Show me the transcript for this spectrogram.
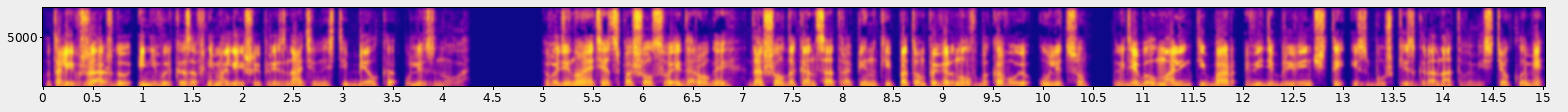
Утолив жажду и не выказав ни малейшей признательности, белка улизнула. Водяной отец пошел своей дорогой, дошел до конца тропинки, потом повернул в боковую улицу, где был маленький бар в виде бревенчатой избушки с гранатовыми стеклами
